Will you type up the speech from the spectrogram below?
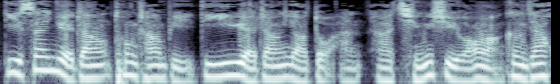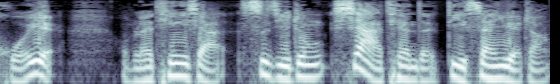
第三乐章通常比第一乐章要短啊，情绪往往更加活跃。我们来听一下四季中夏天的第三乐章。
